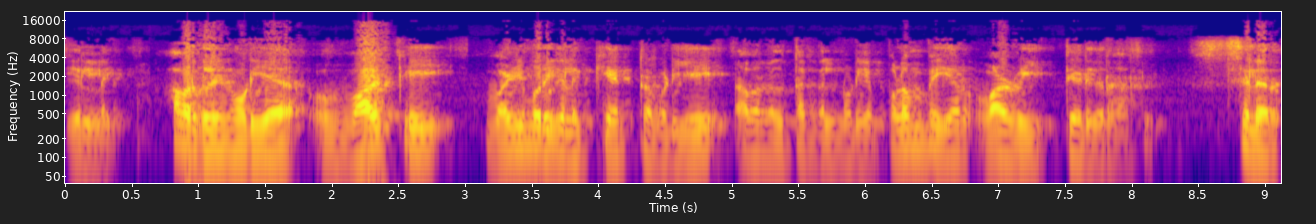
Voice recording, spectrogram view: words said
இல்லை. அவர்களினுடைய வாழ்க்கை வழிமுறைகளுக்கு ஏற்றபடியே அவர்கள் தங்களுடைய புலம்பெயர் வாழ்வை தேடுகிறார்கள். சிலர்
